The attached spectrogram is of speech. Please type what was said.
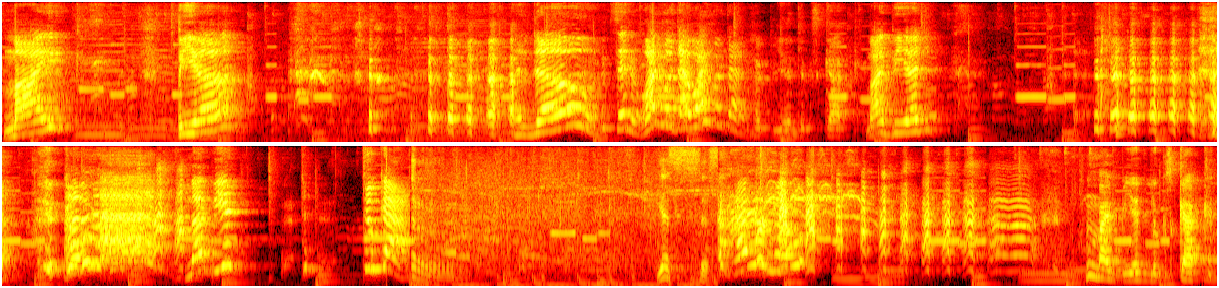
My beer. no. Say it one more time. One more time. My beard looks kak. My beard. My beard. Tuka. Yes, sis. I don't know. My beard looks kak.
